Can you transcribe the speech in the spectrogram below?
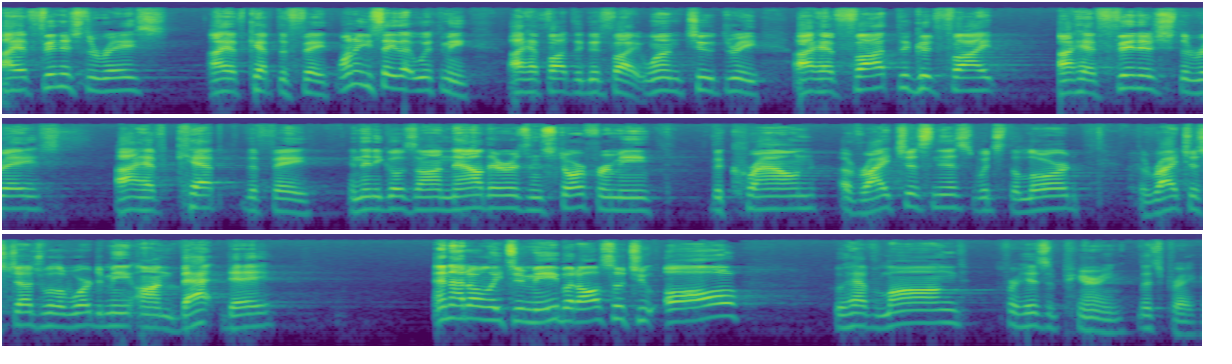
I have finished the race. I have kept the faith. Why don't you say that with me? I have fought the good fight. One, two, three. I have fought the good fight. I have finished the race. I have kept the faith. And then he goes on, Now there is in store for me the crown of righteousness, which the Lord, the righteous judge, will award to me on that day. And not only to me, but also to all who have longed for his appearing. Let's pray.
